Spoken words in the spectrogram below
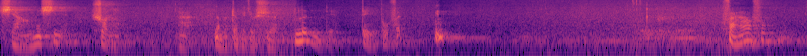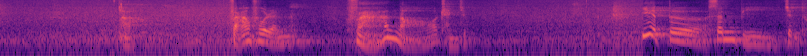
详细说明，啊，那么这个就是论点。这一部分，反复啊，凡夫人烦恼成就，一得生彼净土，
